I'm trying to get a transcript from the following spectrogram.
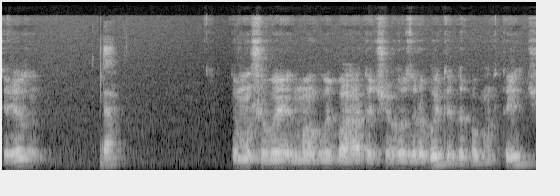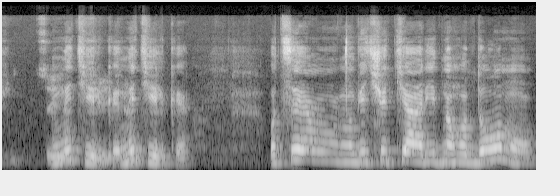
Серйозно? Да. Тому що ви могли багато чого зробити, допомогти. Це- Не тільки, не тільки. Оце відчуття рідного дому,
